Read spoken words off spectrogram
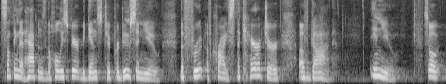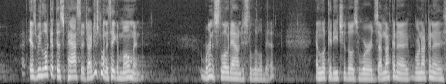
something that happens, the Holy Spirit begins to produce in you the fruit of Christ, the character of God in you. So, as we look at this passage, I just want to take a moment. We're going to slow down just a little bit and look at each of those words. I'm not to, we're not going to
